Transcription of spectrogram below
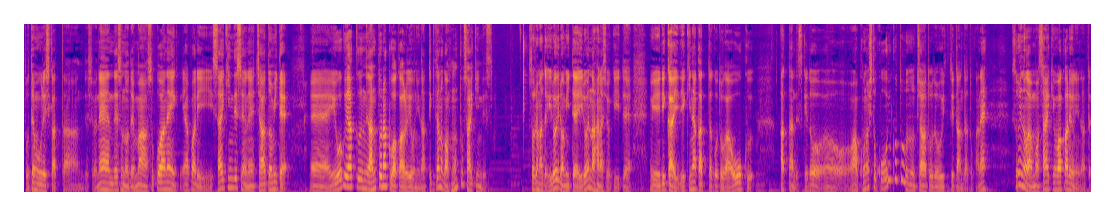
とても嬉しかったんですよね。ですので、まあそこはね、やっぱり最近ですよね、チャート見て、えー、ようやくなんとなく分かるようになってきたのが本当最近です。それまでいろいろ見て、いろんな話を聞いて、理解できなかったことが多くあったんですけど、あこの人こういうことのチャートで言ってたんだとかね、そういうのがもう最近分かるようになった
